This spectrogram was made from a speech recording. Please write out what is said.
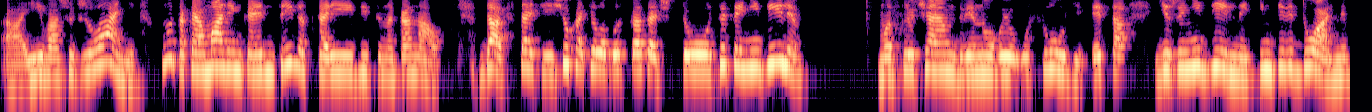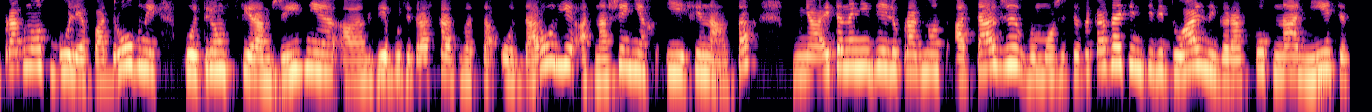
а, и ваших желаний. Ну, такая маленькая интрига, скорее идите на канал. Да, кстати, еще хотела бы сказать, что с этой недели мы включаем две новые услуги. Это еженедельный индивидуальный прогноз, более подробный по трем сферам жизни, а, где будет рассказываться о здоровье, отношениях и финансах. А, это на неделю прогноз, а также вы можете заказать индивидуальный гороскоп на месяц,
